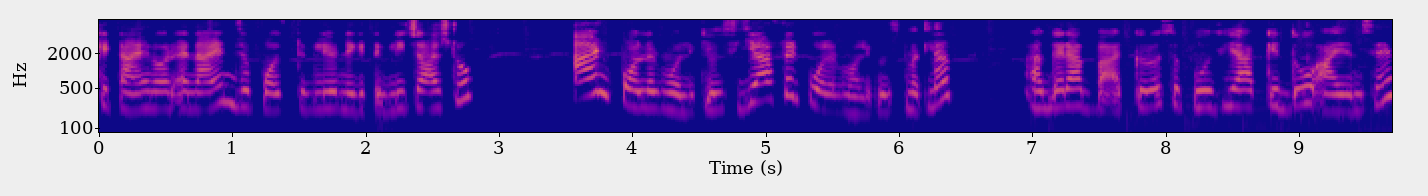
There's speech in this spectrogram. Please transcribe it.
किटायन और एनायन जो पॉजिटिवली और नेगेटिवली चार्ज हो। एंड पोलर मोलिक्यूल्स या फिर पोलर मोलिक्यूल्स मतलब अगर आप बात करो सपोज़ ये आपके दो आयंस हैं।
